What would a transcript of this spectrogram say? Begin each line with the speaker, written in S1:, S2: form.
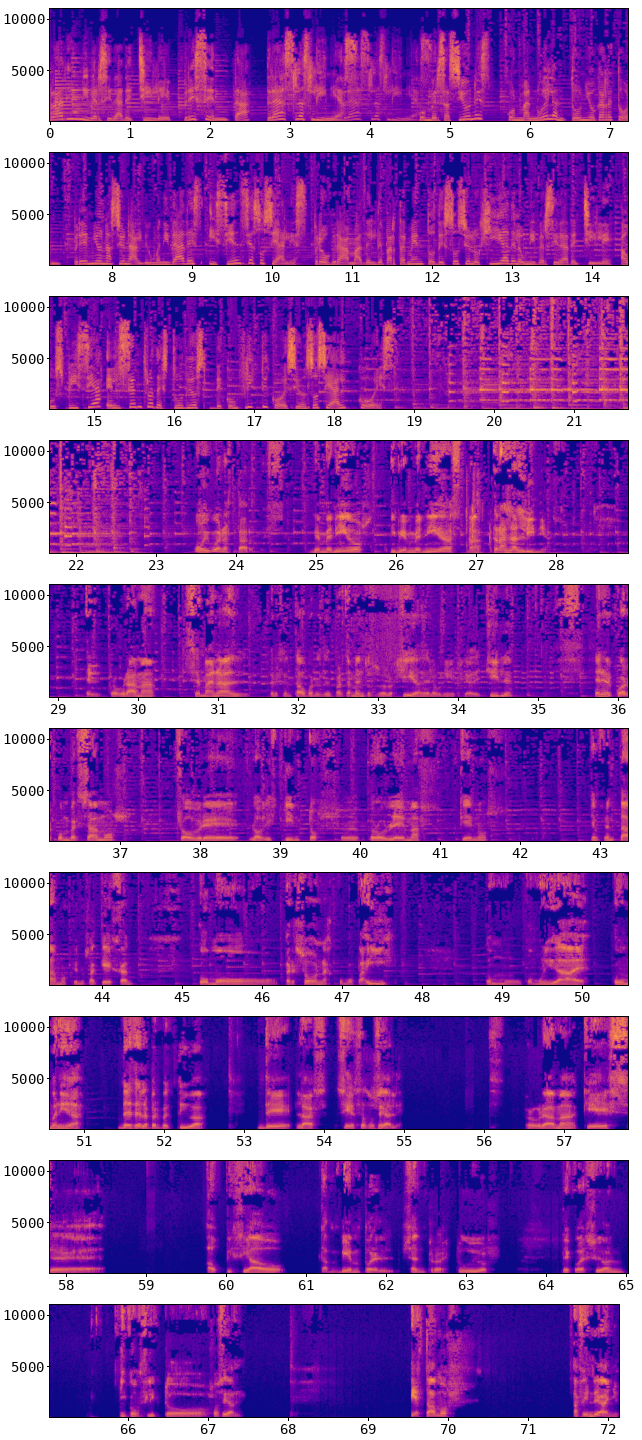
S1: Radio Universidad de Chile presenta Tras las líneas. Tras las líneas. Conversaciones con Manuel Antonio Garretón, Premio Nacional de Humanidades y Ciencias Sociales, programa del Departamento de Sociología de la Universidad de Chile. Auspicia el Centro de Estudios de Conflicto y Cohesión Social, COES.
S2: Muy buenas tardes. Bienvenidos y bienvenidas a Tras las líneas el programa semanal presentado por el Departamento de Sociología de la Universidad de Chile, en el cual conversamos sobre los distintos eh, problemas que nos enfrentamos, que nos aquejan como personas, como país, como comunidades, como humanidad, desde la perspectiva de las ciencias sociales. Programa que es eh, auspiciado también por el Centro de Estudios de Cohesión y Conflicto Social. Y estamos a fin de año,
